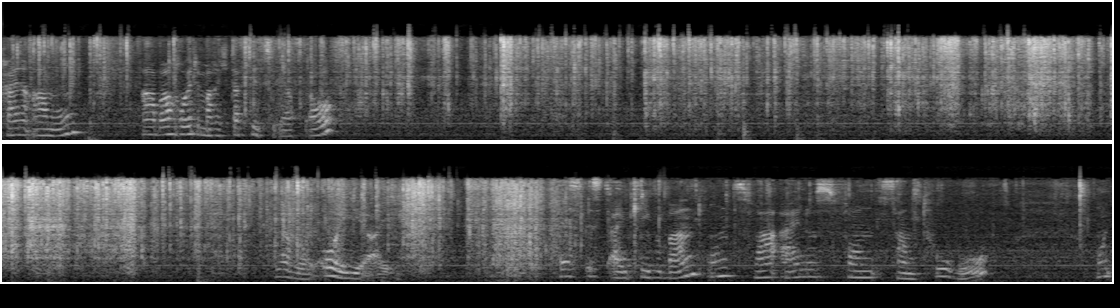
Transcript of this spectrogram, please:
Keine Ahnung. Aber heute mache ich das hier zuerst auf. Jawohl, oh je. Es ist ein Klebeband und zwar eines von Santoro. Und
